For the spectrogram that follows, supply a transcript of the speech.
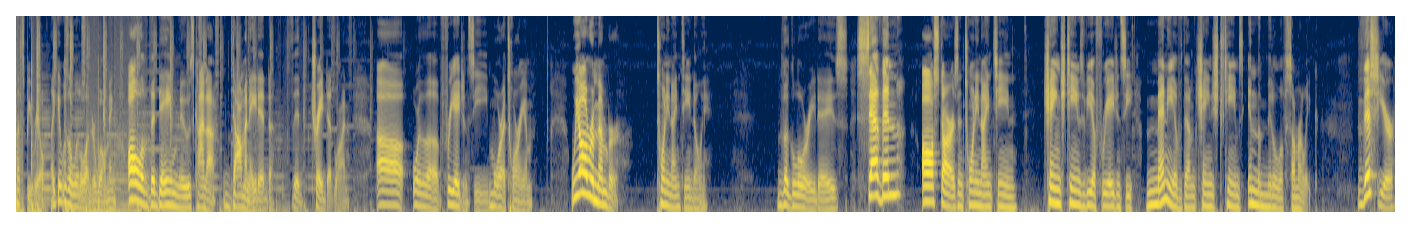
Let's be real. Like it was a little underwhelming. All of the Dame news kind of dominated the trade deadline, uh, or the free agency moratorium. We all remember 2019, don't we? The glory days. Seven All Stars in 2019 changed teams via free agency. Many of them changed teams in the middle of Summer League. This year,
